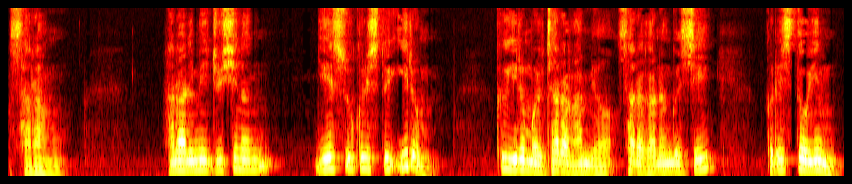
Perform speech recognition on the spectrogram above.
사랑, 하나님이 주시는 예수 그리스도 이름, 그 이름을 자랑하며 살아가는 것이 그리스도인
